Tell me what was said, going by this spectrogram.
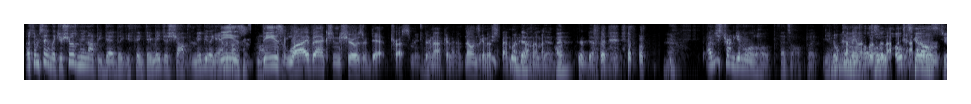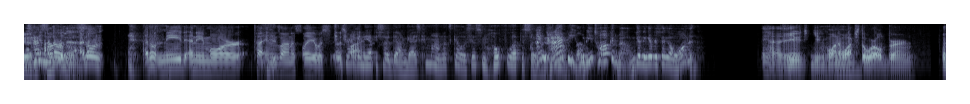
that's what I'm saying. Like your shows may not be dead like you think. They may just shop. Maybe like Amazon These picks them up. these live action shows are dead. Trust me, they're not gonna. No one's gonna spend We're money on them definitely anymore. dead. They're definitely dead. I'm just trying to give them a little hope. That's all. But you know, Nope. I mean, Hope- listen, I, hope I kills, don't, Jim. I Hope don't. I don't, I don't need any more Titans. Honestly, it was, it was dragging fine. the episode down, guys. Come on, let's go. Let's get some hopeful episodes. I'm happy. What are you talking about? I'm getting everything I wanted. Yeah, you you want to watch the world burn. The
